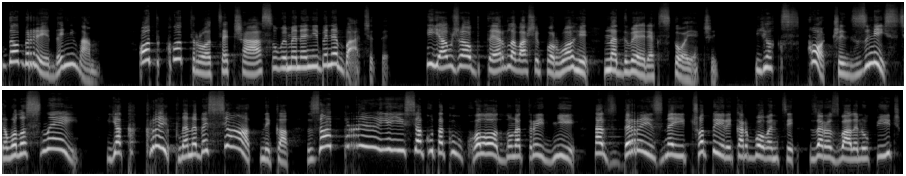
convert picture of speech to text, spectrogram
Добрий день вам. От котрого це часу ви мене ніби не бачите, і я вже обтерла ваші пороги на дверях стоячи. Як скочить з місця волосний, як крикне на десятника, запри її сяку таку холодну на три дні та здери з неї чотири карбованці за розвалену піч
